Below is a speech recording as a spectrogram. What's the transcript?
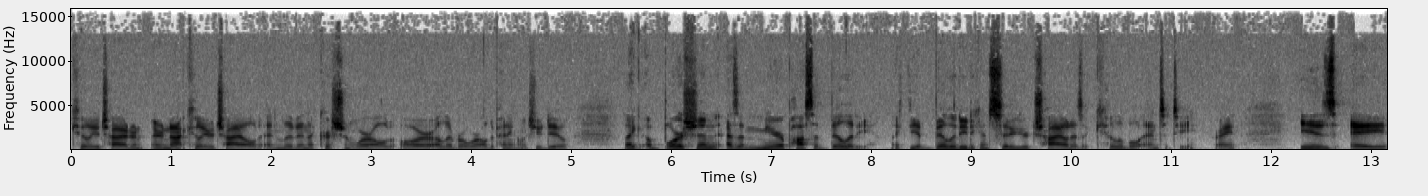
kill your child or, or not kill your child and live in a Christian world or a liberal world, depending on what you do. Like abortion as a mere possibility, like the ability to consider your child as a killable entity, right, is a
